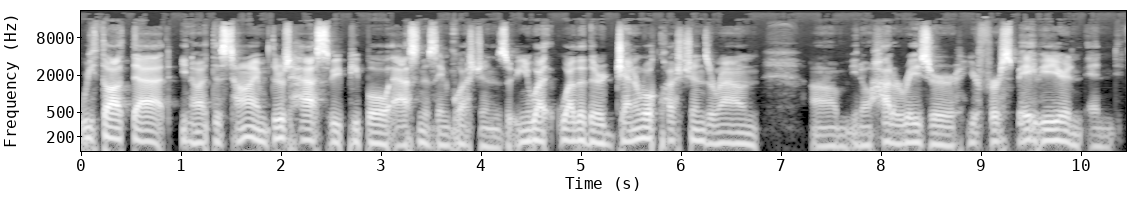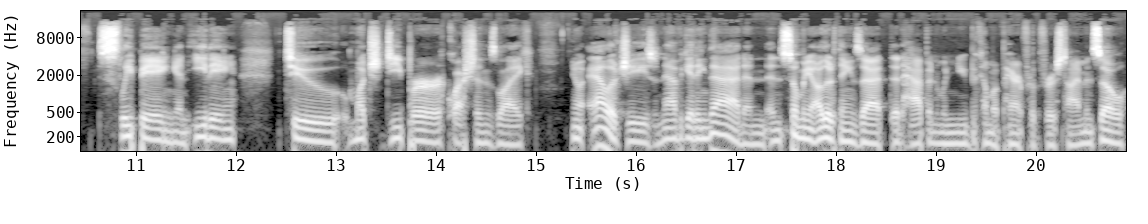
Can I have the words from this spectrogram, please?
we thought that you know at this time there has to be people asking the same questions you know whether they're general questions around um, you know how to raise your your first baby and and sleeping and eating to much deeper questions like you know allergies and navigating that and and so many other things that that happen when you become a parent for the first time. And so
